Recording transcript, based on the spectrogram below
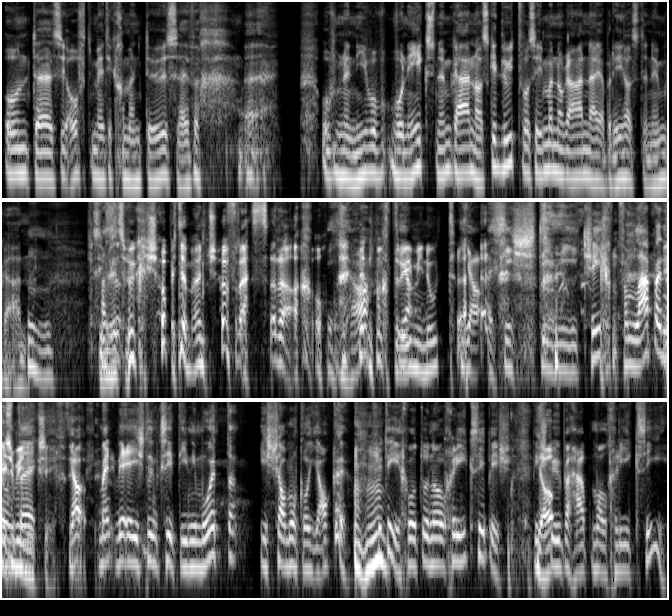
Und äh, sind oft medikamentös einfach äh, auf einem Niveau, wo ich es nicht mehr gerne habe. Es gibt Leute, die es immer noch gerne haben, aber ich habe es dann nicht mehr gerne. Sind Also- wir jetzt wirklich schon bei den Menschenfresser angekommen? Ja. Nach drei Ja. Minuten. Ja, es ist deine Geschichte vom Leben. Ist und, meine äh, Geschichte, Ja, ja. ich meine, wie ist denn deine Mutter ist schon mal jagen für dich, wo du noch klein warst? Bist Mhm. Ja. du überhaupt mal klein gewesen?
